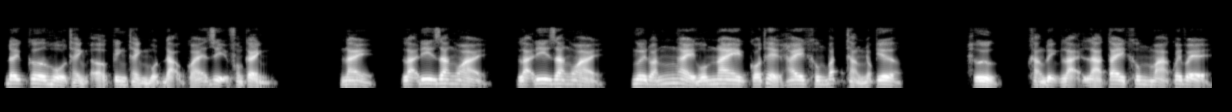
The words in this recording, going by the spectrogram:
đây cơ hồ thành ở kinh thành một đạo quái dị phong cảnh. Này, lại đi ra ngoài, lại đi ra ngoài, ngươi đoán ngày hôm nay có thể hay không bắt thằng nhóc kia. Hừ, khẳng định lại là tay không mà quay về,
